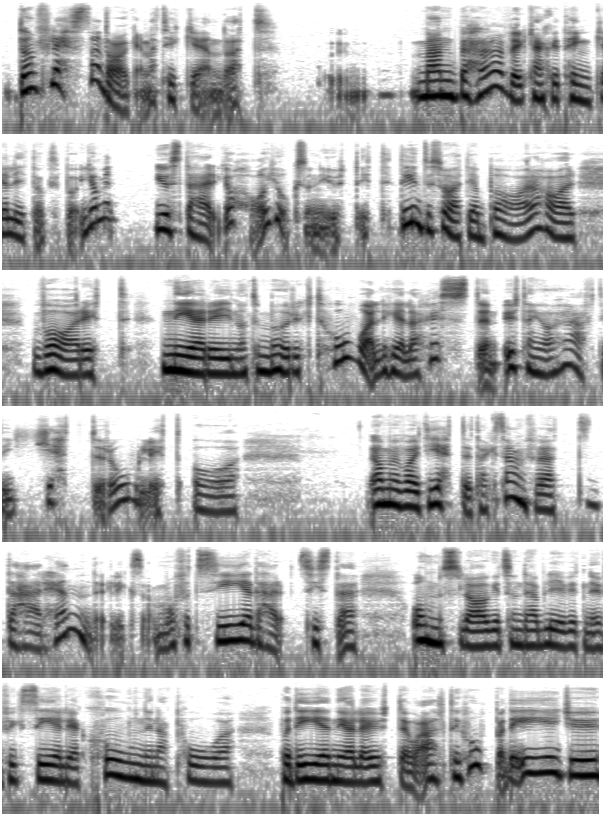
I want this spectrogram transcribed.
de flesta dagarna tycker jag ändå att man behöver kanske tänka lite också på, ja men just det här, jag har ju också njutit. Det är inte så att jag bara har varit nere i något mörkt hål hela hösten, utan jag har haft det jätteroligt och ja, men varit jättetacksam för att det här händer liksom. Och fått se det här sista omslaget som det har blivit nu, fick se reaktionerna på, på det när jag la ut det och alltihopa. Det är ju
